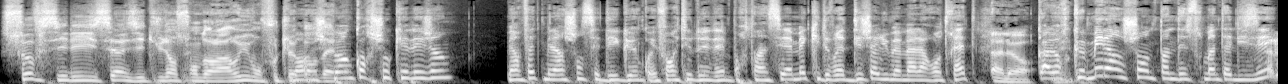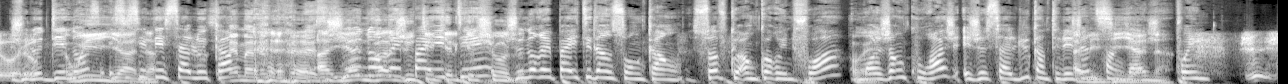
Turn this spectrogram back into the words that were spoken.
sauf si les lycéens, les étudiants sont dans la rue, ils vont foutre le Bon, je bordel. peux encore choquer les gens? Mais en fait, Mélenchon, c'est dégueu. Quoi. Il faut arrêter de donner d'importance. C'est un mec qui devrait être déjà lui-même à la retraite. Alors, Alors que Mélenchon tente d'instrumentaliser, je le dénonce. Oui, et si c'était ça le cas. Ah, je Yann va n'aurais ajouter pas quelque été, chose. je n'aurais pas été dans son camp. Sauf que encore une fois, Ouais. moi j'encourage et je salue quand les jeunes s'engagent. Point. Je-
